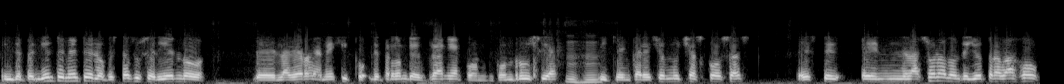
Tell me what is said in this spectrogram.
independientemente de lo que está sucediendo de la guerra de México, de perdón, de Ucrania con, con Rusia, y que encareció muchas cosas, este, en la zona donde yo trabajo,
